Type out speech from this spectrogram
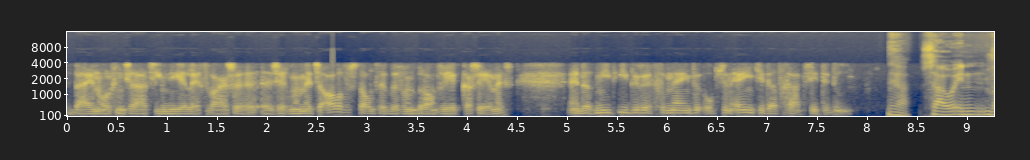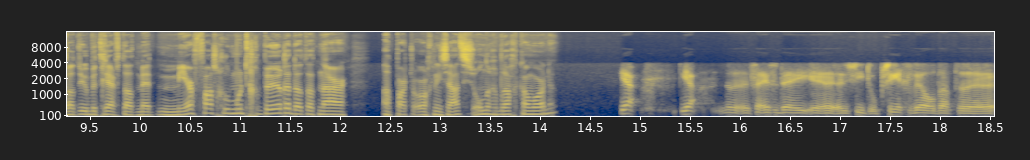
bij een organisatie neerlegt waar ze zeg maar met z'n allen verstand hebben van brandweerkazernes. En dat niet iedere gemeente op zijn eentje dat gaat zitten doen. Ja, zou in wat u betreft dat met meer vastgoed moeten gebeuren? Dat dat naar aparte organisaties ondergebracht kan worden? Ja, ja, de VVD uh, ziet op zich wel dat uh, uh,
